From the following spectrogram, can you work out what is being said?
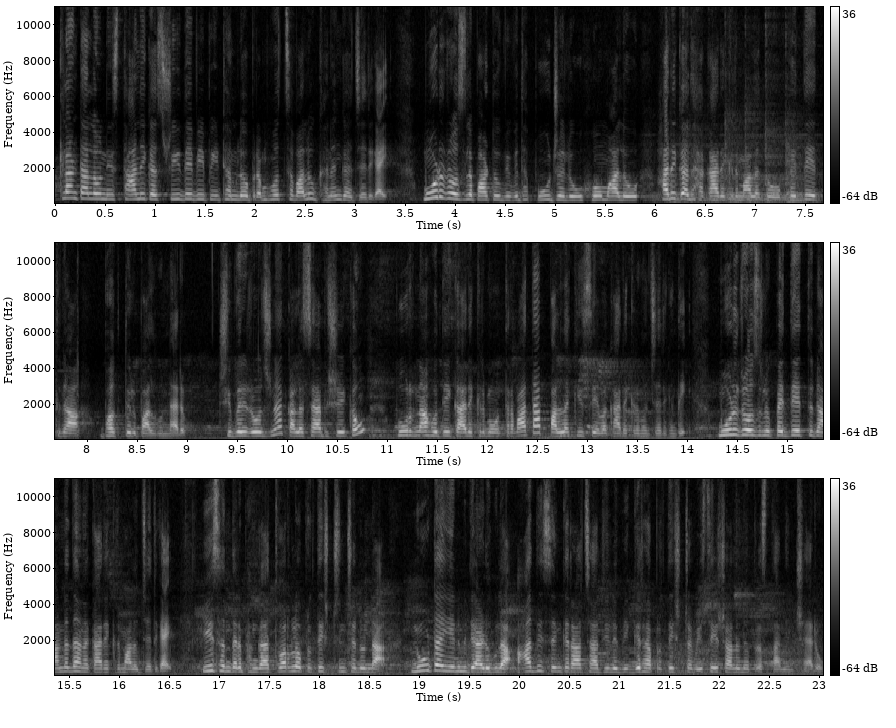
అట్లాంటాలోని స్థానిక శ్రీదేవి పీఠంలో బ్రహ్మోత్సవాలు ఘనంగా జరిగాయి. మూడు రోజుల పాటు వివిధ పూజలు హోమాలు హరికథ కార్యక్రమాలతో పెద్ద ఎత్తున భక్తులు పాల్గొన్నారు. చివరి రోజున కలశాభిషేకం పూర్ణాహుతి కార్యక్రమం తర్వాత పల్లకీ సేవ కార్యక్రమం జరిగింది. మూడు రోజులు పెద్ద ఎత్తున అన్నదాన కార్యక్రమాలు జరిగాయి. ఈ సందర్భంగా త్వరలో ప్రతిష్ఠించనున్న నూట ఎనిమిది అడుగుల ఆది శంకరాచార్యుల విగ్రహ ప్రతిష్ఠ విశేషాలను ప్రస్తావించారు.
